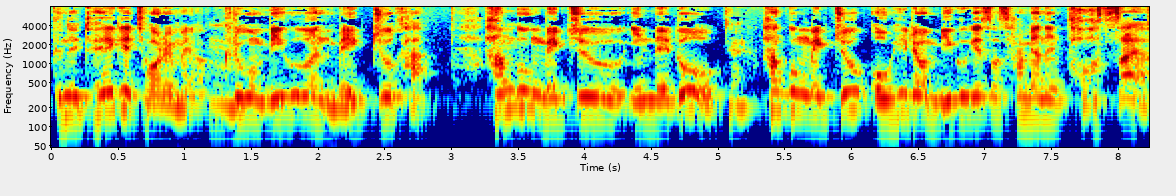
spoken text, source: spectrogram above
근데 되게 저렴해요. 그리고 미국은 맥주가 한국 맥주인데도 네. 한국 맥주 오히려 미국에서 사면은 더 싸요.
